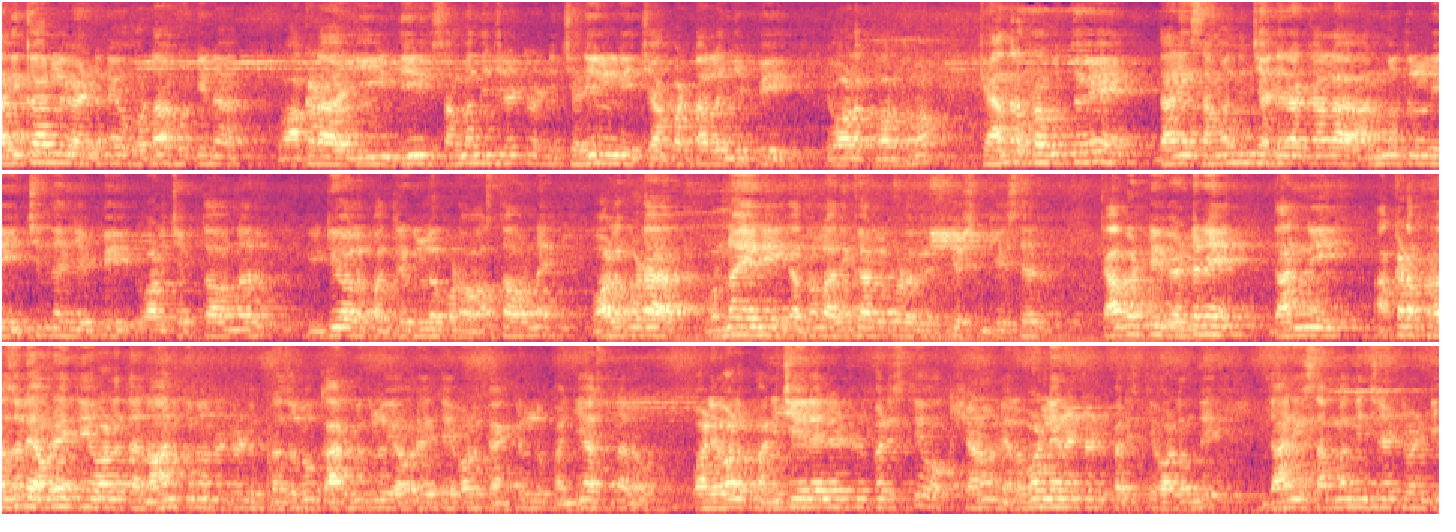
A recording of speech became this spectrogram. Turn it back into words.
అధికారులు వెంటనే హుటాహుటిన అక్కడ ఈ దీనికి సంబంధించినటువంటి చర్యల్ని చేపట్టాలని చెప్పి ఇవాళ కోరుతున్నాం. కేంద్ర ప్రభుత్వమే దానికి సంబంధించి అన్ని రకాల అనుమతుల్ని ఇచ్చిందని చెప్పి వాళ్ళు చెప్తా ఉన్నారు. ఇటీవల పత్రికల్లో కూడా వస్తూ ఉన్నాయి. వాళ్ళు కూడా ఉన్నాయని గతంలో అధికారులు కూడా వెరిఫికేషన్ చేశారు. కాబట్టి వెంటనే దాన్ని అక్కడ ప్రజలు ఎవరైతే వాళ్ళ దాన్ని ఆనుకుని ఉన్నటువంటి ప్రజలు కార్మికులు ఎవరైతే వాళ్ళ ఫ్యాక్టరీలో పనిచేస్తున్నారో వాళ్ళు ఎవరు పని చేయలేనటువంటి పరిస్థితి ఒక క్షణం నిలబడలేనటువంటి పరిస్థితి వాళ్ళ ఉంది దానికి సంబంధించినటువంటి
